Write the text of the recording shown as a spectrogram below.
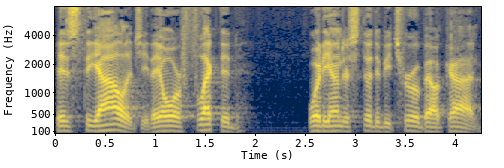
his theology. They all reflected what he understood to be true about God.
